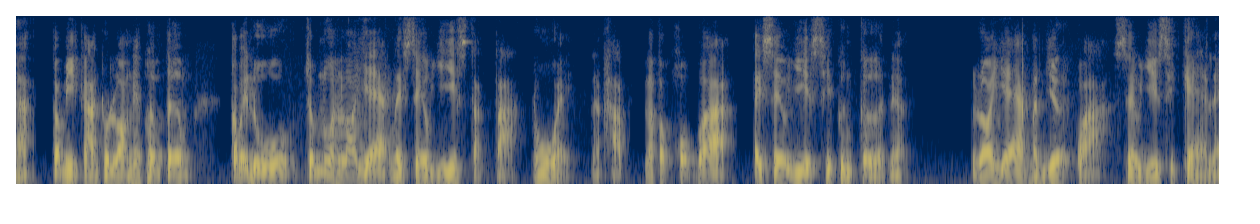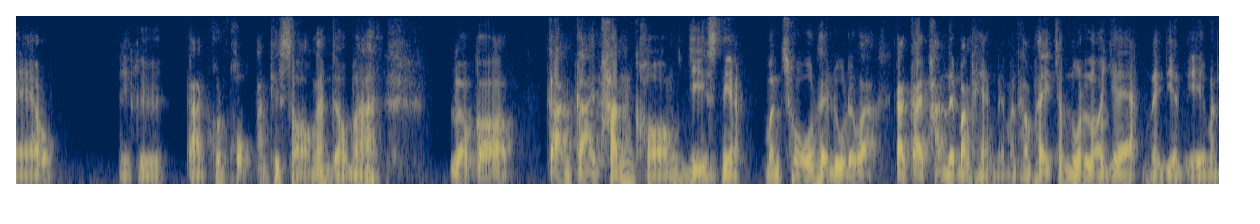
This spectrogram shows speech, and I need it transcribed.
ครับก็มีการทดลองเนี้ยเพิ่มเติม ก็ไปดูจำนวนรอยแยกในเซลล์ยีสต์ต่างๆด้วยนะครับ แล้วก็พบว่าไอ้เซลล์ยีสต์ที่เพิ่งเกิดเนี่ยรอยแยกมันเยอะกว่าเซลล์ยีสต์ที่แก่แล้ว นี่คือการค้นพบอันที่สองอันเดียวมา แล้วก็การกลายพันธุ์ของยีสต์เนี่ยมันโชว์ให้ดูได้ว่าการกลายพันธุ์ในบางแห่งเนี่ยมันทำให้จำนวนรอยแยกใน DNA มัน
